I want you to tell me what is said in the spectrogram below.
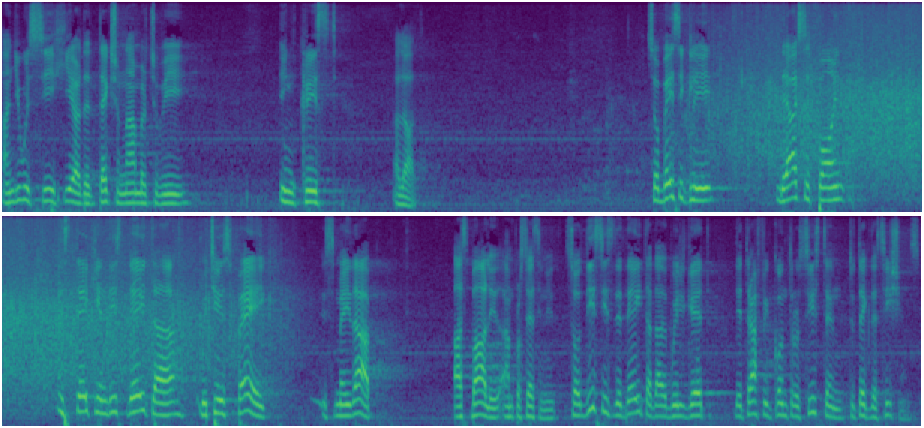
and you will see here the detection number to be increased a lot. So basically, the access point is taking this data, which is fake, is made up, as valid and processing it. So this is the data that will get the traffic control system to take decisions.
